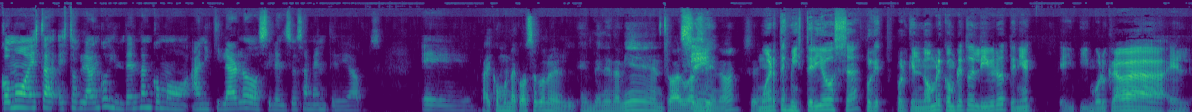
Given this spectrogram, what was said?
cómo esta- estos blancos intentan como aniquilarlo silenciosamente, digamos. Eh, Hay como una cosa con el envenenamiento, algo Sí. así, ¿no? Sí. Muertes misteriosas, porque, porque el nombre completo del libro tenía eh, involucraba el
